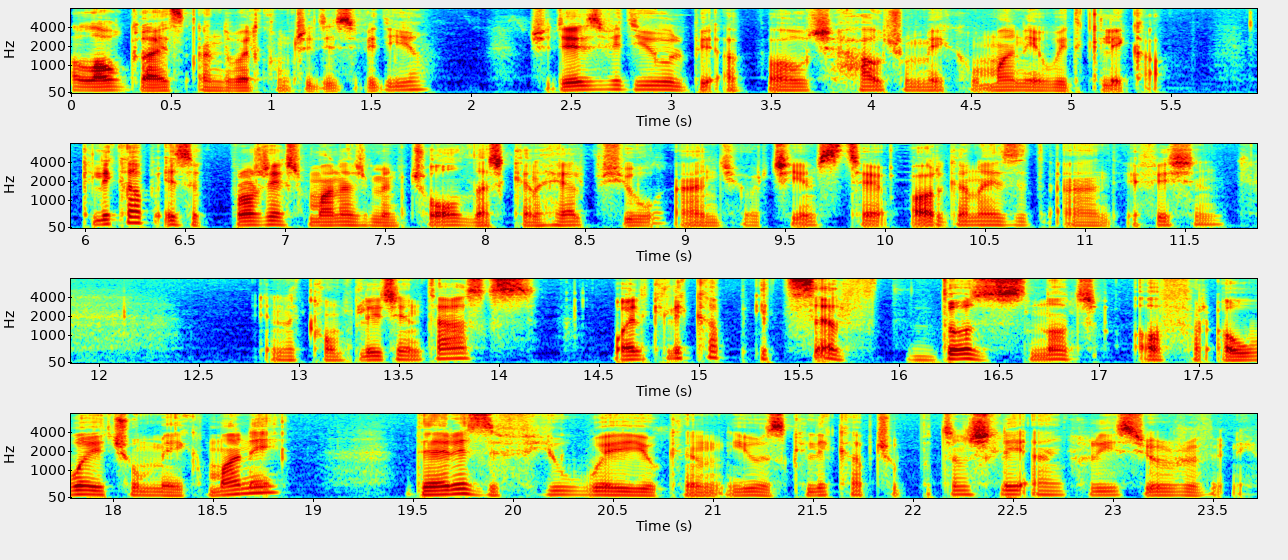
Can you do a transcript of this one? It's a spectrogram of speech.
Hello guys and welcome to this video. Today's video will be about how to make money with ClickUp. ClickUp is a project management tool that can help you and your team stay organized and efficient in completing tasks. While ClickUp itself does not offer a way to make money, there is a few way you can use ClickUp to potentially increase your revenue.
